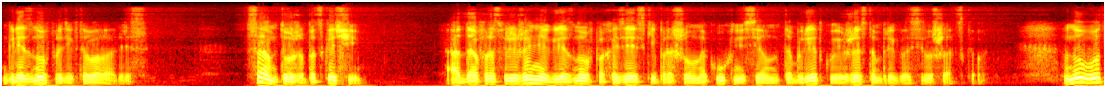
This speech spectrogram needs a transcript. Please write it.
Грязнов продиктовал адрес. Сам тоже подскочи. Отдав распоряжение, Грязнов по-хозяйски прошел на кухню, сел на табуретку и жестом пригласил Шацкого. «Ну вот,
